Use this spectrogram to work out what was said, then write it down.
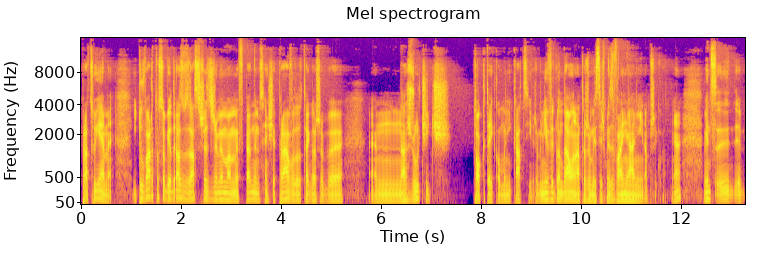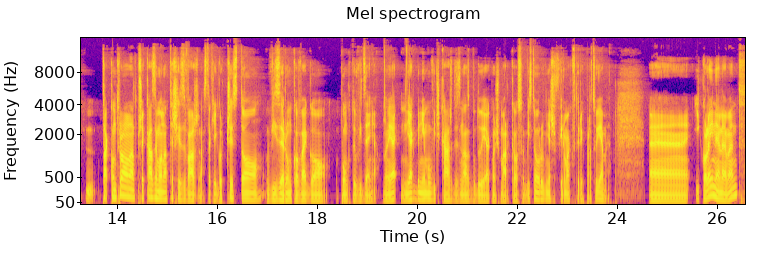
pracujemy. I tu warto sobie od razu zastrzec, że my mamy w pewnym sensie prawo do tego, żeby e, narzucić tok tej komunikacji, żeby nie wyglądało na to, że my jesteśmy zwalniani na przykład, nie? Więc y, y, ta kontrola nad przekazem, ona też jest ważna z takiego czysto wizerunkowego punktu widzenia. No jakby nie mówić, każdy z nas buduje jakąś markę osobistą, również w firmach, w których pracujemy. E, I kolejny element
